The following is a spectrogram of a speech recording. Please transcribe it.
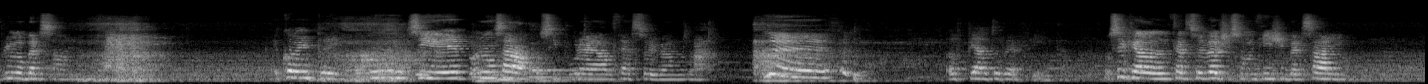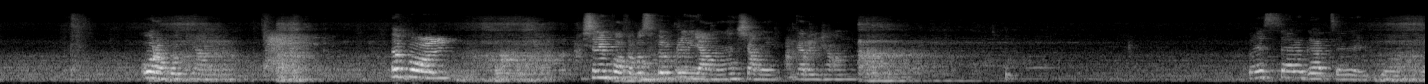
Primo bersaglio. È come il primo. Sì, non sarà così pure al terzo livello. Eh, Ho pianto per finta. Lo sai che al terzo livello ci sono 10 bersagli? Ora puoi piangere. E poi? Chi se ne importa, basta che lo prendiamo, non stiamo gareggiando. Questa ragazza è nel fuoco.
